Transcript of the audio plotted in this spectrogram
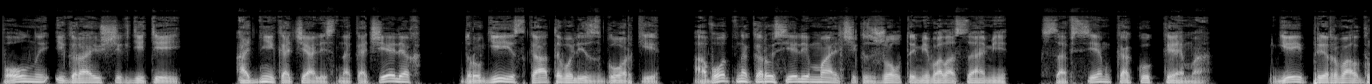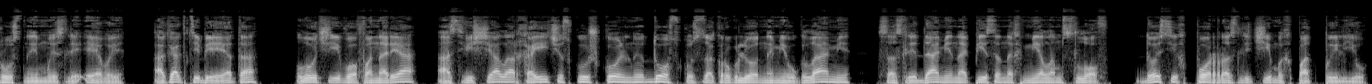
полный играющих детей. Одни качались на качелях, другие скатывались с горки, а вот на карусели мальчик с желтыми волосами, совсем как у Кэма. Гей прервал грустные мысли Эвы. «А как тебе это?» Луч его фонаря освещал архаическую школьную доску с закругленными углами, со следами написанных мелом слов, до сих пор различимых под пылью.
